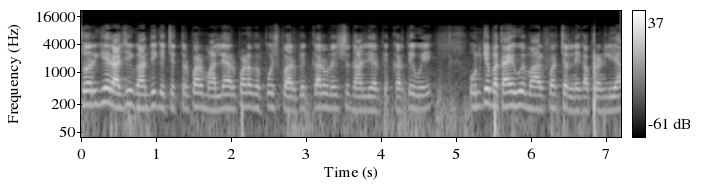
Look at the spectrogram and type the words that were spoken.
स्वर्गीय राजीव गांधी के चित्र पर माल्यार्पण व पुष्प अर्पित कर उन्हें श्रद्धांजलि अर्पित करते हुए उनके बताए हुए मार्ग पर चलने का प्रण लिया।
